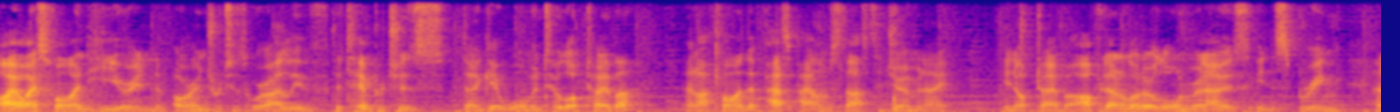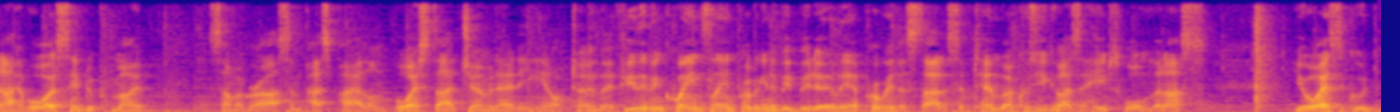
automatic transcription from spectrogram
I always find here in Orange, which is where I live, the temperatures don't get warm until October, and I find that paspalum starts to germinate in October. I've done a lot of lawn renos in spring, and I have always seemed to promote summer grass and paspalum always start germinating in October. If you live in Queensland, probably going to be a bit earlier, probably the start of September, because you guys are heaps warmer than us. You're always a good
